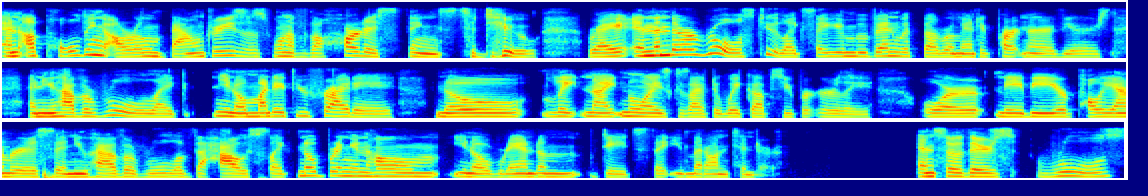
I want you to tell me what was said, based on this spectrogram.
And upholding our own boundaries is one of the hardest things to do, right? And then there are rules too. Like, say you move in with a romantic partner of yours and you have a rule like, you know, Monday through Friday, no late night noise because I have to wake up super early. Or maybe you're polyamorous and you have a rule of the house like, no bringing home, you know, random dates that you met on Tinder and so there's rules,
